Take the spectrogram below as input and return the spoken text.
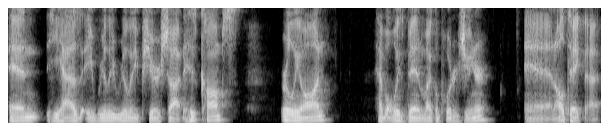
And he has a really, really pure shot. His comps early on have always been Michael Porter Jr and I'll take that.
